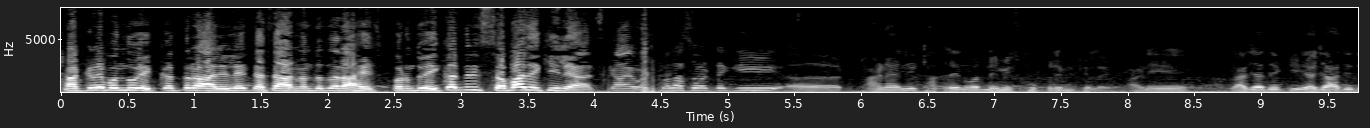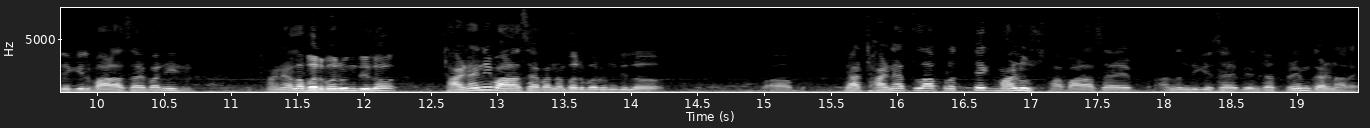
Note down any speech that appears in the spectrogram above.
ठाकरे बंधू एकत्र आलेले त्याचा आनंद तर आहेच परंतु एकत्रित सभा देखील आहे आज. काय वाटतं मला असं वाटतं की ठाण्याने ठाकरेंवर नेहमीच खूप प्रेम केलंय. आणि याच्या देखील याच्या आधी देखील बाळासाहेबांनी ठाण्याला भरभरून दिलं ठाण्याने बाळासाहेबांना भरभरून दिलं. ह्या ठाण्यातला प्रत्येक माणूस हा बाळासाहेब आनंदिके साहेब यांच्यावर प्रेम करणार आहे.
